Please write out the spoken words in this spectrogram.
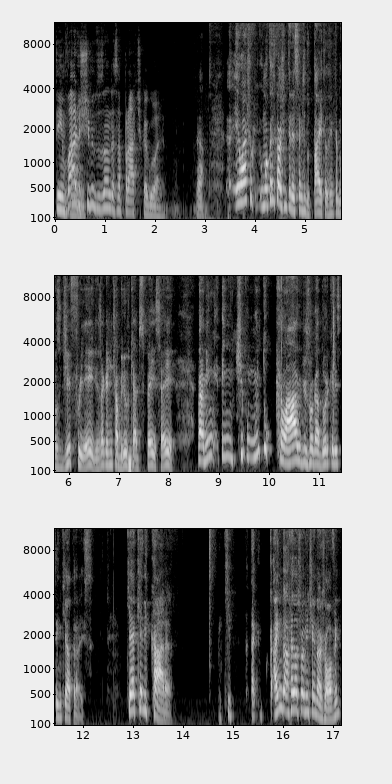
Tem vários times usando essa prática agora. É. Eu acho que uma coisa que eu acho interessante do Titans em termos de free agents, já que a gente abriu o cap space aí, pra mim tem um tipo muito claro de jogador que eles têm que ir atrás. Que é aquele cara que é ainda relativamente ainda jovem,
